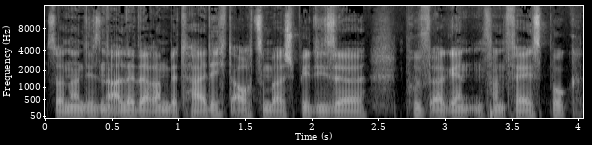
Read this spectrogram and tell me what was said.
sondern die sind alle daran beteiligt. Auch zum Beispiel diese Prüfagenten von Facebook.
